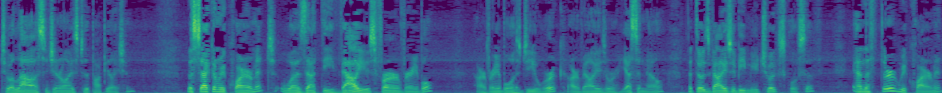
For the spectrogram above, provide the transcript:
to allow us to generalize to the population. The second requirement was that the values for our variable, our variable is do you work, our values were yes and no, that those values would be mutually exclusive. And the third requirement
